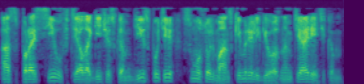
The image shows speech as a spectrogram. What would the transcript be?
а спросил в теологическом диспуте с мусульманским религиозным теоретиком.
